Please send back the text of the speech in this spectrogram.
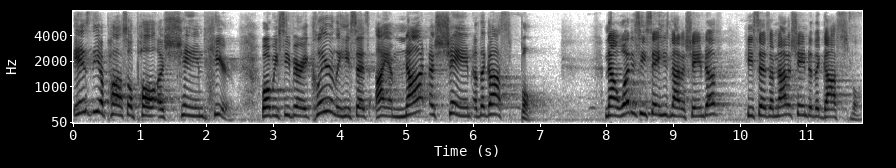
is the Apostle Paul ashamed here? Well, we see very clearly he says, I am not ashamed of the gospel. Now, what does he say he's not ashamed of? He says, I'm not ashamed of the gospel.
